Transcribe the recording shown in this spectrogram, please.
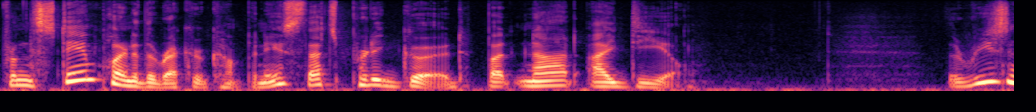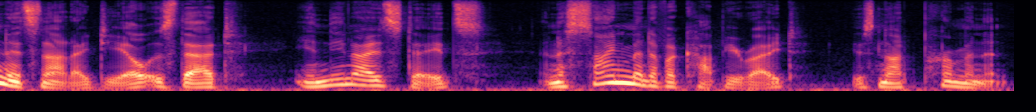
From the standpoint of the record companies, that's pretty good, but not ideal. The reason it's not ideal is that, in the United States, an assignment of a copyright is not permanent.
